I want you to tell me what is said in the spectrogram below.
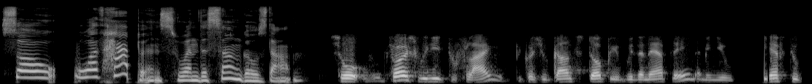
So, what happens when the sun goes down? So, first we need to fly because you can't stop it with an airplane. I mean, you, you have to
